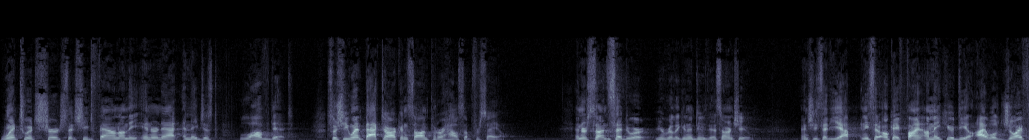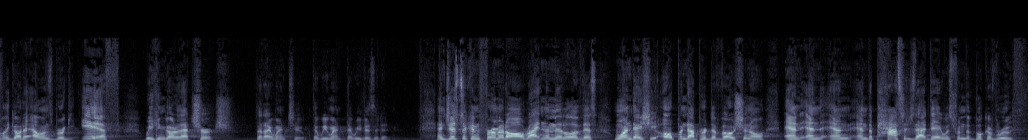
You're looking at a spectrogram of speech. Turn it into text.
Went to a church that she'd found on the internet, and they just loved it. So she went back to Arkansas and put her house up for sale. And her son said to her, You're really going to do this, aren't you? And she said, Yep. And he said, Okay, fine, I'll make you a deal. I will joyfully go to Ellensburg if we can go to that church that I went to, that we went, that we visited. And just to confirm it all, right in the middle of this, one day she opened up her devotional, and, and, and, and the passage that day was from the book of Ruth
